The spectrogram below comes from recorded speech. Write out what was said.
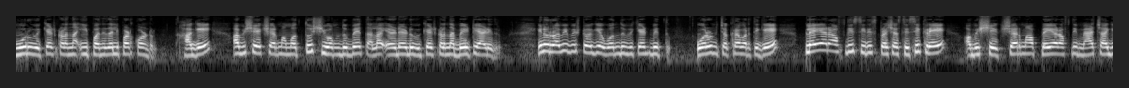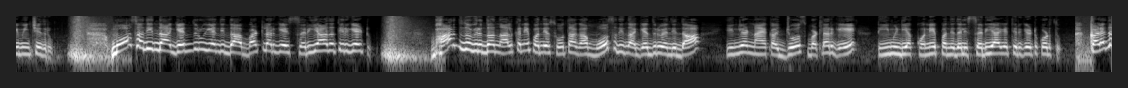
ಮೂರು ವಿಕೆಟ್ಗಳನ್ನು ಈ ಪಂದ್ಯದಲ್ಲಿ ಪಡ್ಕೊಂಡ್ರು. ಹಾಗೆ ಅಭಿಷೇಕ್ ಶರ್ಮಾ ಮತ್ತು ಶಿವಂ ದುಬೆ ತಲಾ ಎರಡೆರಡು ವಿಕೆಟ್ಗಳನ್ನು ಭೇಟಿಯಾಡಿದರು. ಇನ್ನು ರವಿ ಬಿಷ್ಟೋಗೆ ಒಂದು ವಿಕೆಟ್ ಬಿತ್ತು. ವರುಣ್ ಚಕ್ರವರ್ತಿಗೆ ಪ್ಲೇಯರ್ ಆಫ್ ದಿ ಸೀರೀಸ್ ಪ್ರಶಸ್ತಿ ಸಿಕ್ಕರೆ Abhishek Sharma player of the match ಆಗಿ ಮಿಂಚಿದ್ರು. ಮೋಸದಿಂದ ಗೆದ್ರು ಎಂದಿದ್ದ ಬಟ್ಲರ್ಗೆ ಸರಿಯಾದ ತಿರುಗೇಟು. ಭಾರತದ ವಿರುದ್ಧ ನಾಲ್ಕನೇ ಪಂದ್ಯ ಸೋತಾಗ ಮೋಸದಿಂದ ಗೆದ್ರು ಎಂದಿದ್ದ ಇಂಗ್ಲೆಂಡ್ ನಾಯಕ ಜೋಸ್ ಬಟ್ಲರ್ಗೆ ಟೀಂ ಇಂಡಿಯಾ ಕೊನೆ ಪಂದ್ಯದಲ್ಲಿ ಸರಿಯಾಗಿ ತಿರುಗೇಟು ಕೊಡ್ತು. ಕಳೆದ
